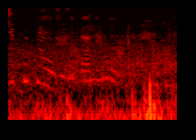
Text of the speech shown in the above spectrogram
Hoje, por que não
